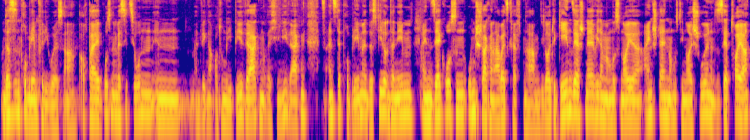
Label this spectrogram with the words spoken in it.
Und das ist ein Problem für die USA. Auch bei großen Investitionen in meinetwegen auch Automobilwerken oder Chemiewerken ist eines der Probleme, dass viele Unternehmen einen sehr großen Umschlag an Arbeitskräften haben. Die Leute gehen sehr schnell wieder, man muss neue einstellen, man muss die neu schulen und das ist sehr teuer.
